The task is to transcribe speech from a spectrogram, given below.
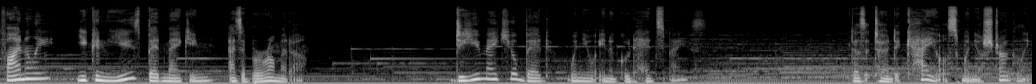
Finally, you can use bed making as a barometer. Do you make your bed when you're in a good headspace? Does it turn to chaos when you're struggling?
